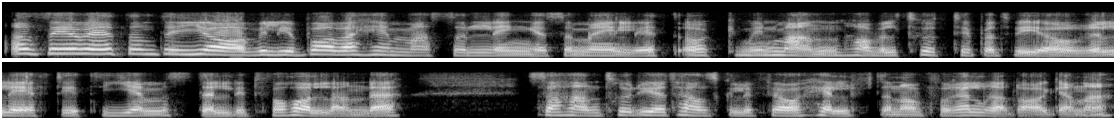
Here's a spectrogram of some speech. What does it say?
alltså jag vet inte, jag vill ju bara vara hemma så länge som möjligt och min man har väl trott typ att vi har levt i ett jämställt förhållande. Så han trodde ju att han skulle få hälften av föräldradagarna.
